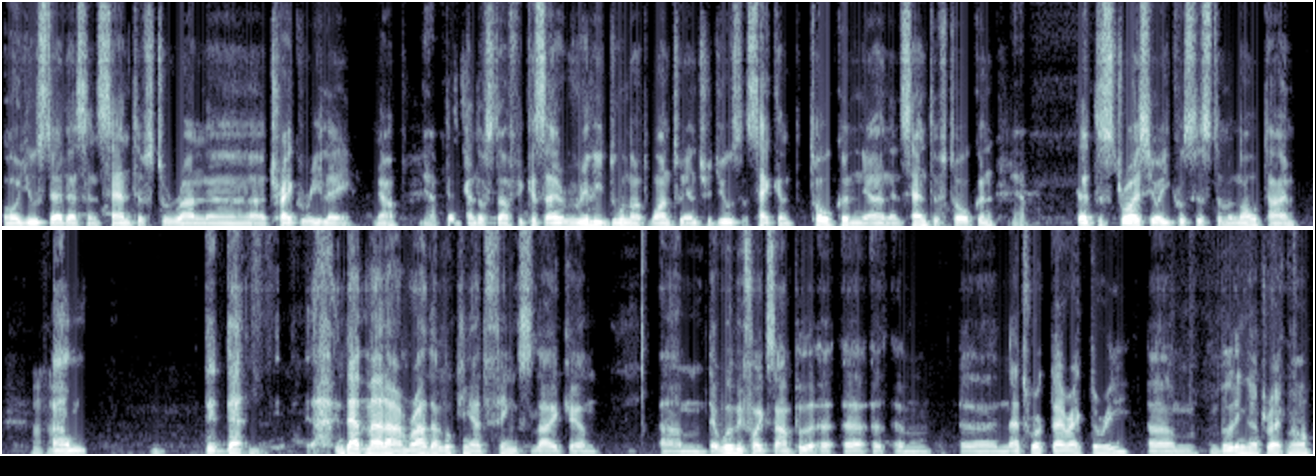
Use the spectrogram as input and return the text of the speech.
or use that as incentives to run a, a Trac relay, yeah? yeah, that kind of stuff. Because I really do not want to introduce a second token, yeah, an incentive token, yeah. that destroys your ecosystem in no time. Mm-hmm. Um, that in that matter, I'm rather looking at things like um, um, there will be, for example, a, a, a, um, a network directory um, I'm building that right now.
